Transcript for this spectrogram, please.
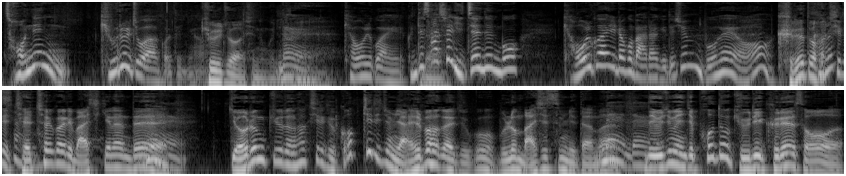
저는 귤을 좋아하거든요. 귤 좋아하시는군요. 네. 네. 겨울 과일. 근데 네. 사실 이제는 뭐 겨울 과일이라고 말하기도 좀 뭐해요. 그래도 확실히 그렇죠. 제철 과일이 맛있긴 한데 네. 여름 귤은 확실히 그 껍질이 좀 얇아가지고 물론 맛있습니다만 네, 네. 근데 요즘에 이제 포도 귤이 그래서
